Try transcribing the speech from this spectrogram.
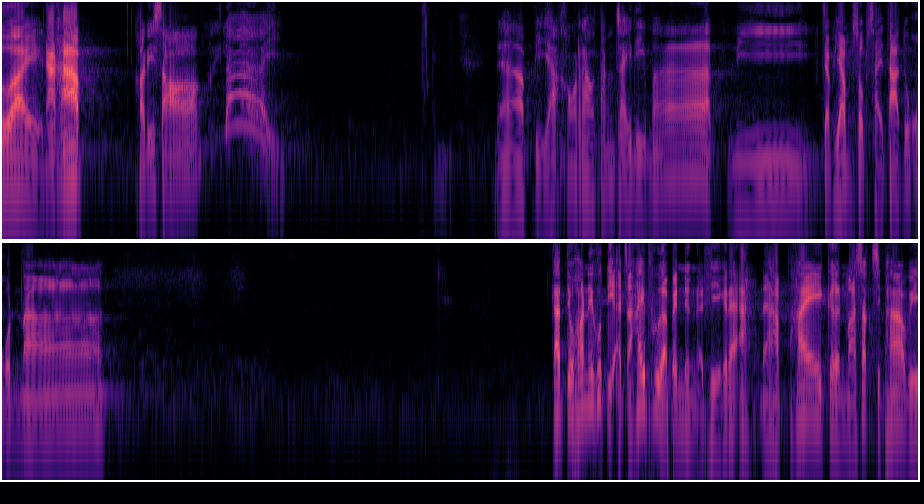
ด้วยนะครับ ข้อที่สองเลยนะครับปิยะของเราตั้งใจดีมาก นี่จะพยายามสบสายตาทุกคนนะ การติวครั้งนี้คุณติอาจจะให้เผื่อเป็น 1 นาทีก็ได้อะนะครับให้เกินมาสัก 15 วิ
